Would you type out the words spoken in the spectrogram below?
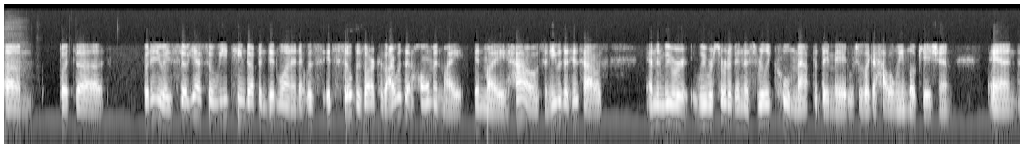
Um, but uh, but anyways, so yeah, so we teamed up and did one, and it was it's so bizarre because I was at home in my in my house, and he was at his house, and then we were we were sort of in this really cool map that they made, which was like a Halloween location, and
